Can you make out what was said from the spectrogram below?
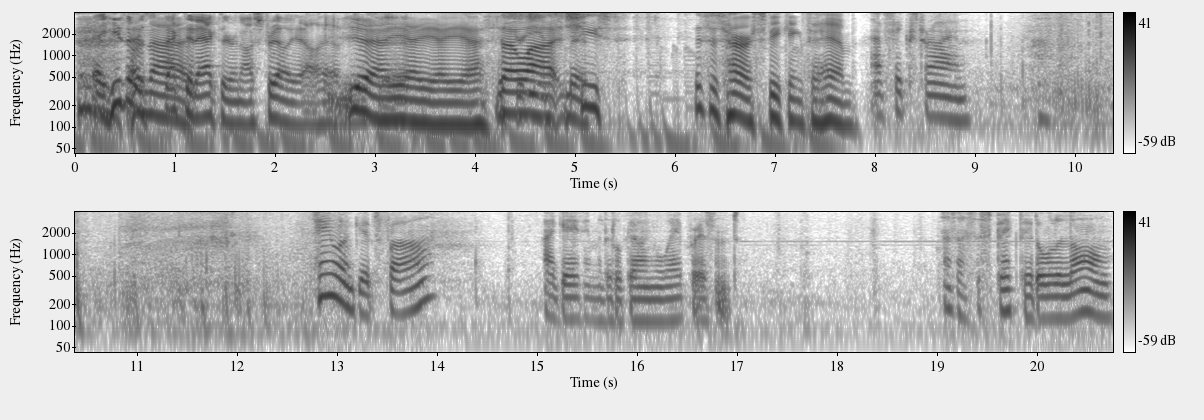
Hey, he's a And, uh, respected actor in Australia. I'll have you yeah, say. yeah, yeah, yeah. So uh, she's. This is her speaking to him. I fixed Ryan. He won't get far. I gave him a little going away present. As I suspected all along,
